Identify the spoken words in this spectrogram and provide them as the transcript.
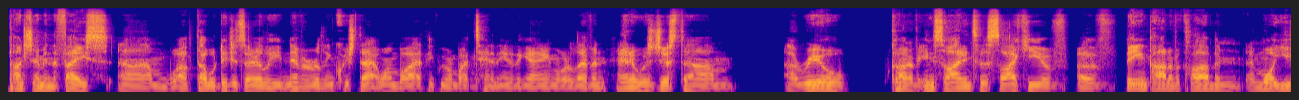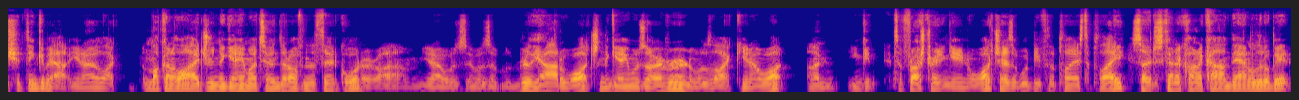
punched them in the face, um, up double digits early, never relinquished that. One by I think we won by ten at the end of the game or eleven, and it was just um, a real kind of insight into the psyche of of being part of a club and and what you should think about. You know, like I'm not going to lie, during the game I turned it off in the third quarter. Um, you know, it was it was really hard to watch, and the game was over, and it was like, you know what. And can, it's a frustrating game to watch as it would be for the players to play. So just going to kind of calm down a little bit,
